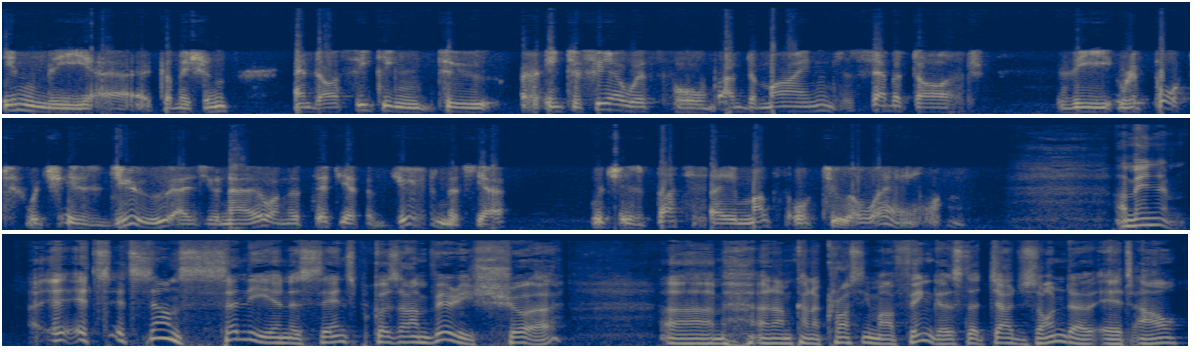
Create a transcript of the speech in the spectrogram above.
in the uh, commission and are seeking to uh, interfere with or undermine, sabotage the report, which is due, as you know, on the 30th of June this year, which is but a month or two away. I mean, it, it sounds silly in a sense because I'm very sure, um, and I'm kind of crossing my fingers, that Judge Zondo et al.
